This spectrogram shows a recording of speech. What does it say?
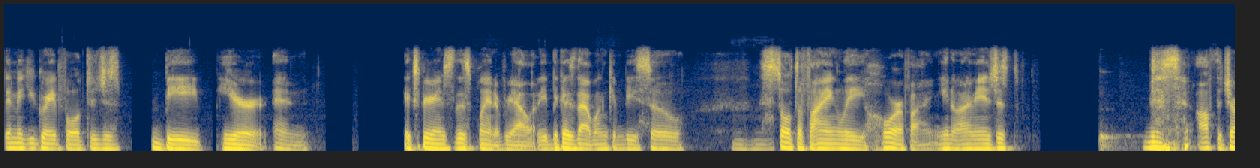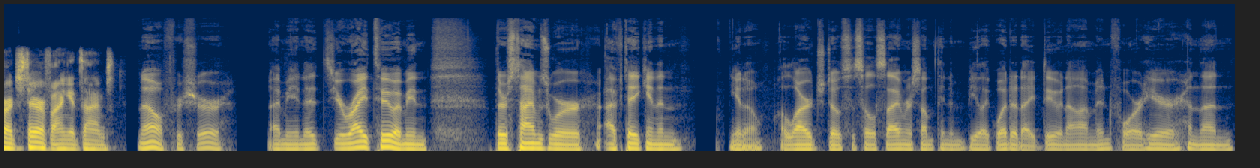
They make you grateful to just be here and experience this plane of reality because that one can be so Mhm. stultifyingly horrifying. You know what I mean? It's just just off the charts terrifying at times. No, for sure. I mean, it's you're right too. I mean, there's times where I've taken in, you know, a large dose of psilocybin or something and be like, "What did I do? Now I'm in for it here." And then,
